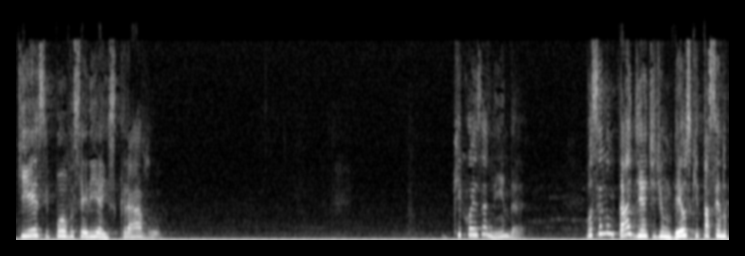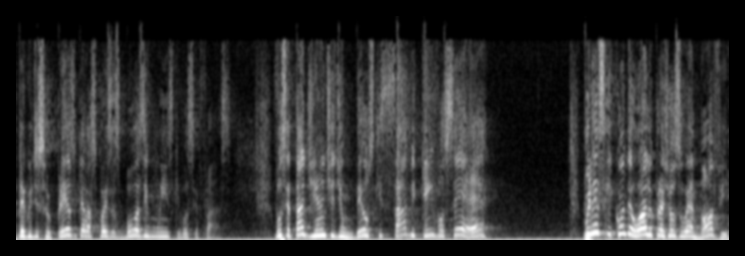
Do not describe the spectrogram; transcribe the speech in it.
que esse povo seria escravo? Que coisa linda! Você não está diante de um Deus que está sendo pego de surpresa pelas coisas boas e ruins que você faz. Você está diante de um Deus que sabe quem você é. Por isso que quando eu olho para Josué 9,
